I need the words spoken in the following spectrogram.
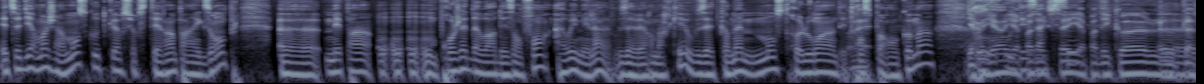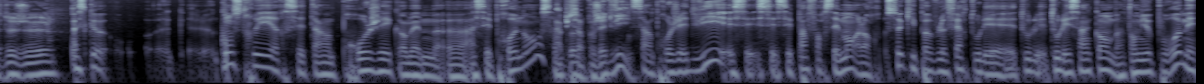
et de se dire, moi j'ai un monstre coup de cœur sur ce terrain, par exemple, euh, mais pas, on, on- on projette d'avoir des enfants. Ah oui, mais là, vous avez remarqué, vous êtes quand même monstre loin des transports en commun. Il n'y a rien, il n'y a pas d'accès, il n'y a pas d'école, Euh, place de jeu. Parce que euh, construire, c'est un projet quand même euh, assez prenant. Ah, c'est un projet de vie. c'est un projet de vie et c'est- pas forcément. Alors ceux qui peuvent le faire tous les tous les tous les cinq ans, ben tant mieux pour eux. Mais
